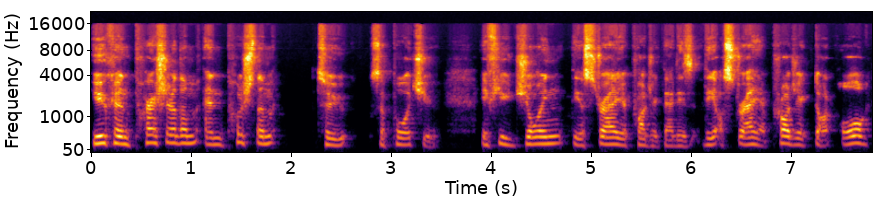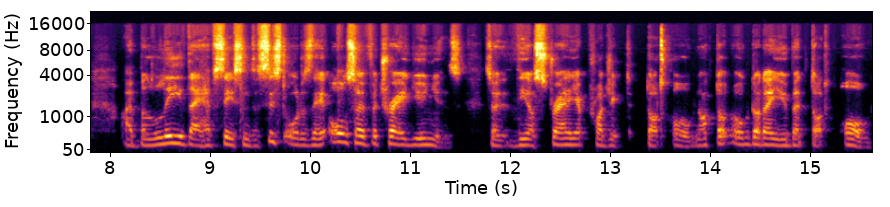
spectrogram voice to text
You can pressure them and push them to support you if you join the Australia Project, that is the australiaproject.org, I believe they have cease and desist orders there also for trade unions. So the australiaproject.org, not .org.au, but .org.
